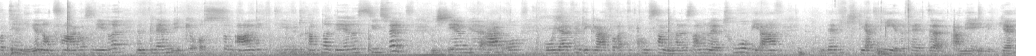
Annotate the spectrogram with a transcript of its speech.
fortellingen om fag osv. Men glem ikke oss som er litt i utkanten av deres synsfelt. Det skjer mye her, og, og jeg er veldig glad for at vi kom sammen alle sammen. Og jeg tror vi er det er viktig at hele feltet er med i blikket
